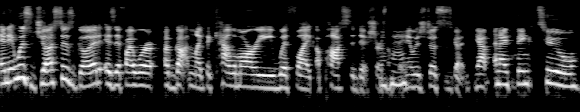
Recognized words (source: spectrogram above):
And it was just as good as if I were I've gotten like the calamari with like a pasta dish or Mhm. something. It was just as good. Yep. And I think too,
